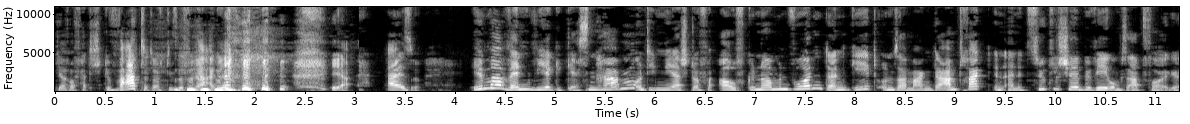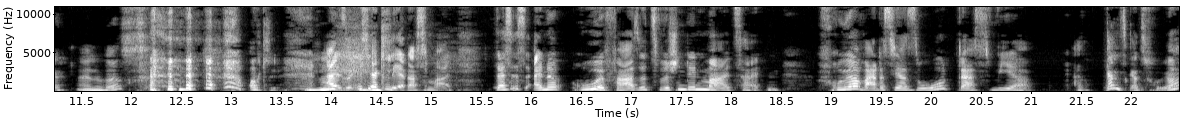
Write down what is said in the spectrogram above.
Darauf hatte ich gewartet, auf diese Frage. ja, also, immer wenn wir gegessen haben und die Nährstoffe aufgenommen wurden, dann geht unser Magen-Darm-Trakt in eine zyklische Bewegungsabfolge. Eine was? Okay, Mhm. also ich erkläre das mal. Das ist eine Ruhephase zwischen den Mahlzeiten. Früher war das ja so, dass wir, also ganz, ganz früher,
